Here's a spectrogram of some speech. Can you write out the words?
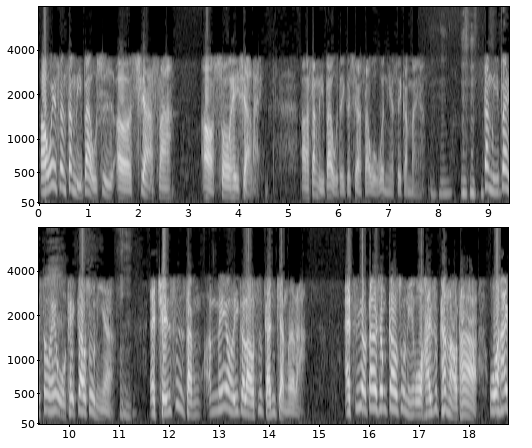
啊，威盛上礼拜五是呃下杀。啊，收黑下来，啊，上礼拜五的一个下杀，我问你啊，谁敢买啊？嗯 上礼拜收黑，我可以告诉你啊，哎，全市场啊没有一个老师敢讲了啦，哎，只有大兄告诉你，我还是看好它，我还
